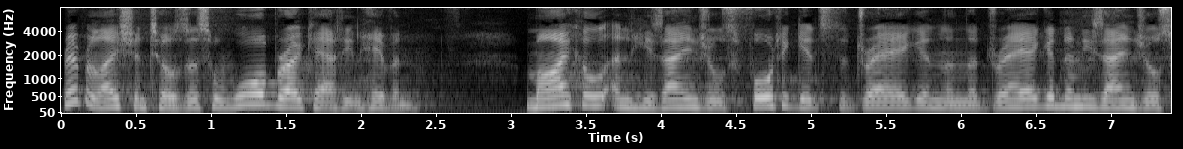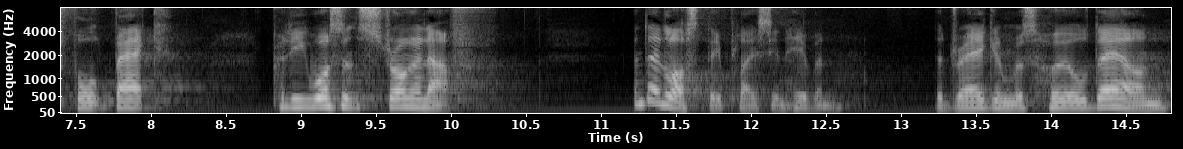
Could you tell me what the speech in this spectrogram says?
Revelation tells us a war broke out in heaven. Michael and his angels fought against the dragon, and the dragon and his angels fought back, but he wasn't strong enough, and they lost their place in heaven. The dragon was hurled down.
